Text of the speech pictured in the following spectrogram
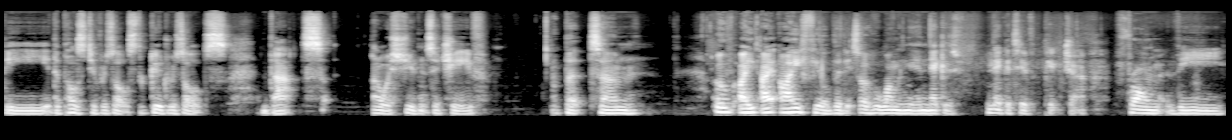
the the positive results, the good results that our students achieve. But um, I, I, I feel that it's overwhelmingly a negative negative picture from the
